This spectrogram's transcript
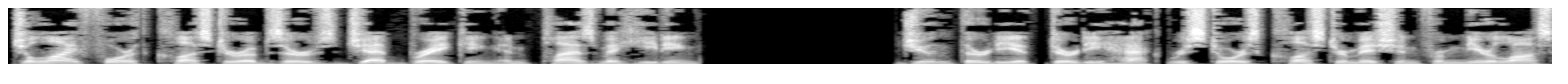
July 4 cluster observes jet braking and plasma heating. June 30 Dirty Hack restores cluster mission from near loss.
